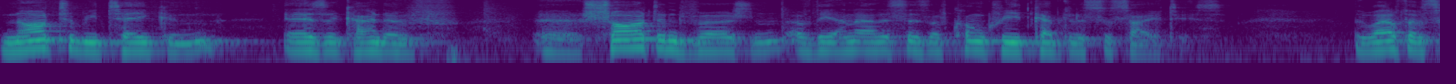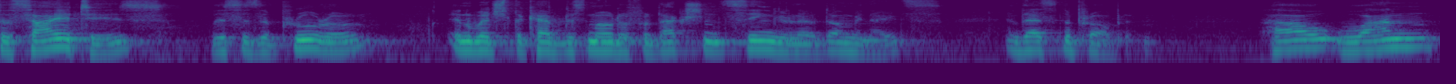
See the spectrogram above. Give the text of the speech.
not to be taken as a kind of uh, shortened version of the analysis of concrete capitalist societies. The wealth of societies, this is a plural, in which the capitalist mode of production singular dominates, and that's the problem. How one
